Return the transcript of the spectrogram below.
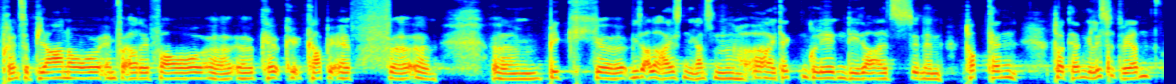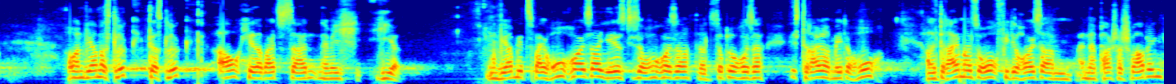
Principiano, MVRDV, äh, KPF, äh, äh, ähm, Big, äh, wie sie alle heißen, die ganzen Architektenkollegen, die da als in den Top Ten, Top Ten gelistet werden. Und wir haben das Glück, das Glück, auch hier dabei zu sein, nämlich hier. Und wir haben hier zwei Hochhäuser. Jedes dieser Hochhäuser, das Doppelhochhäuser, ist 300 Meter hoch. Also dreimal so hoch wie die Häuser an der Parkstadt Schwabing,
